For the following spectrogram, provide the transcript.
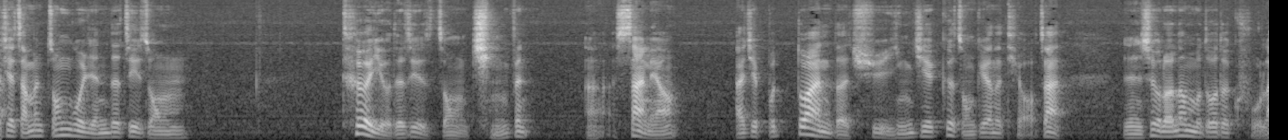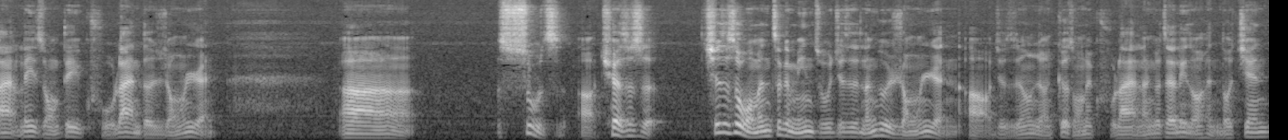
且咱们中国人的这种特有的这种勤奋啊、善良，而且不断的去迎接各种各样的挑战，忍受了那么多的苦难，那种对苦难的容忍啊，素质啊，确实是。其实是我们这个民族，就是能够容忍啊，就是容忍各种的苦难，能够在那种很多艰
